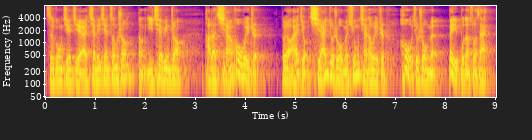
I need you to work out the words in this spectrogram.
子宫结节、前列腺增生等一切病症，它的前后位置都要艾灸。前就是我们胸前的位置，后就是我们背部的所在。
